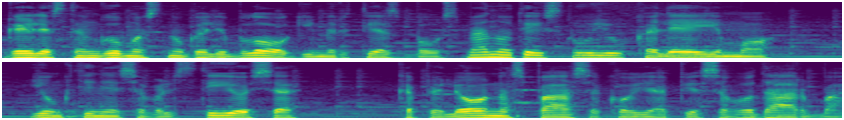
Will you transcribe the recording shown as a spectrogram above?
Gailestingumas nugali blogį mirties bausme nuteistųjų kalėjimo Junktinėse valstijose kapelionas pasakoja apie savo darbą.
